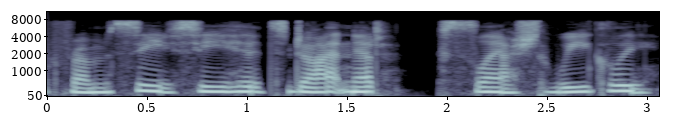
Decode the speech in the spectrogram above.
from cchits.net slash weekly.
